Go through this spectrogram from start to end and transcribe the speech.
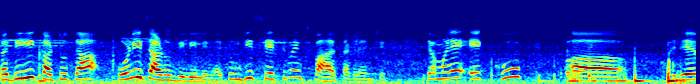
कधीही कटुता कोणीच आणून दिलेली नाही. तुमची स्टेटमेंट्स पहा सगळ्यांचे. त्यामुळे एक खूप म्हणजे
